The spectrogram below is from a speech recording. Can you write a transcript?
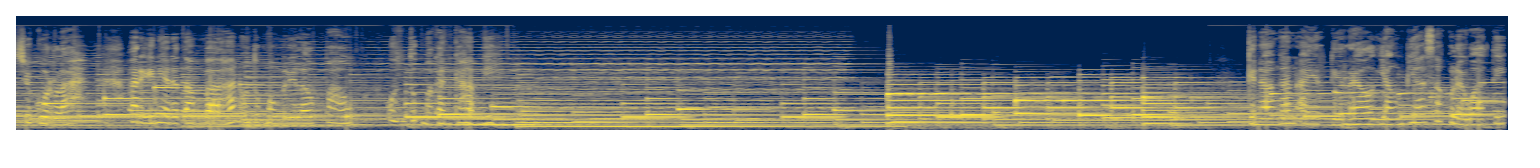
Syukurlah, hari ini ada tambahan untuk membeli lauk pauk untuk makan kami. Genangan air di rel yang biasa kulewati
